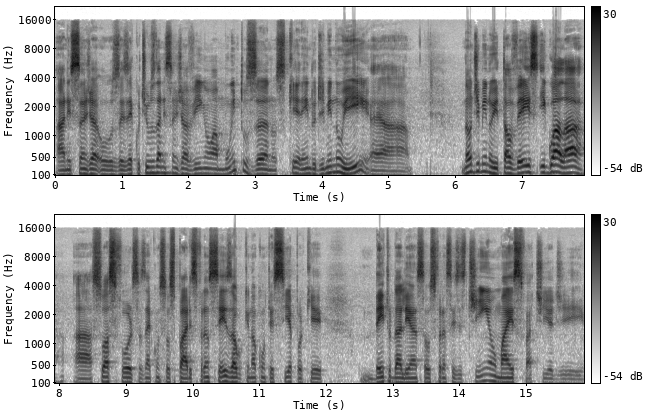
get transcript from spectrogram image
A Nissan já, os executivos da Nissan já vinham há muitos anos querendo diminuir, é, não diminuir, talvez igualar as suas forças né, com seus pares franceses, algo que não acontecia porque dentro da aliança os franceses tinham mais fatia de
